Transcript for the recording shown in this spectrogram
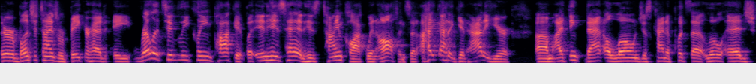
There are a bunch of times where Baker had a relatively clean pocket, but in his head, his time clock went off and said, I got to get out of here. Um, I think that alone just kind of puts that little edge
